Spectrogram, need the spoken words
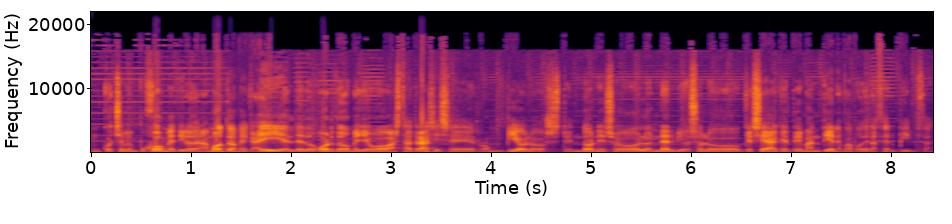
un coche me empujó, me tiró de la moto, me caí, el dedo gordo me llegó hasta atrás y se rompió los tendones o los nervios o lo que sea que te mantiene para poder hacer pinza.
